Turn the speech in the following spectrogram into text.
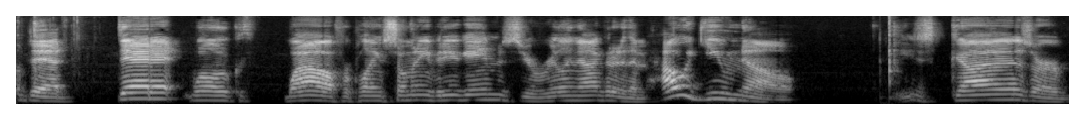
I'm dead. Dead it. Well, wow, for playing so many video games, you're really not good at them. How would you know? These guys are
